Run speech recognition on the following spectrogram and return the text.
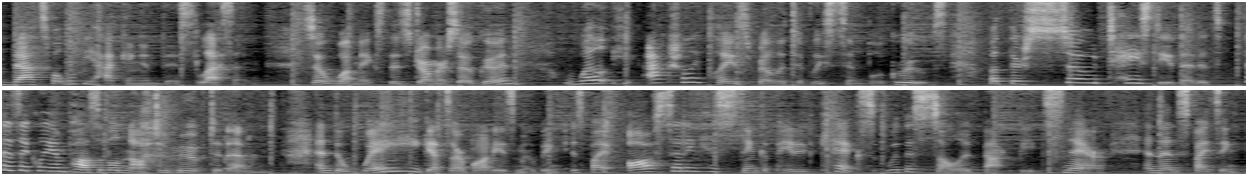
that's what we'll be hacking in this lesson. So, what makes this drummer so good? Well, he actually plays relatively simple grooves, but they're so tasty that it's physically impossible not to move to them. And the way he gets our bodies moving is by offsetting his syncopated kicks with a solid backbeat snare, and then spicing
